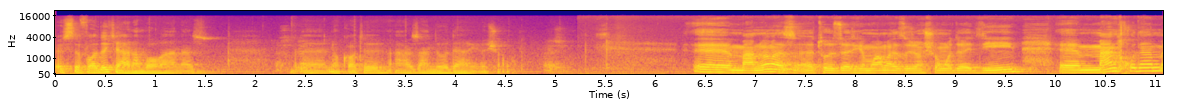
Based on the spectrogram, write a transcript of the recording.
استفاده کردم واقعا از نکات ارزنده و دقیق شما. ممنونم از توضیحاتی که محمدرضا جان شما دادین. من خودم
